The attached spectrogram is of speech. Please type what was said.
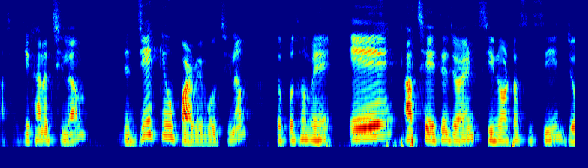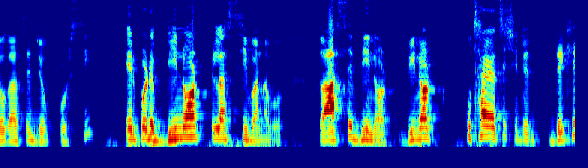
আচ্ছা যেখানে ছিলাম, যে যে কেউ পারবে বলছিলাম, তো প্রথমে এ আছে এতে জয়েন্ট সি নট আছে সি যোগ আছে, যোগ করছি। এরপরে বি নট প্লাস সি বানাবো। তো আছে বি নট বি নট কোথায় আছে সেটা দেখে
